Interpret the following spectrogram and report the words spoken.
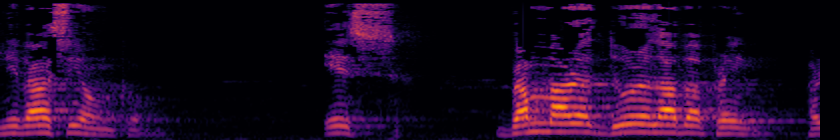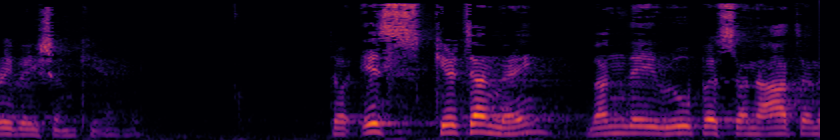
निवासियों को इस ब्रह्मर दुर्लभ प्रेम परिवेशन किया है। तो इस कीर्तन में वंदे रूप सनातन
